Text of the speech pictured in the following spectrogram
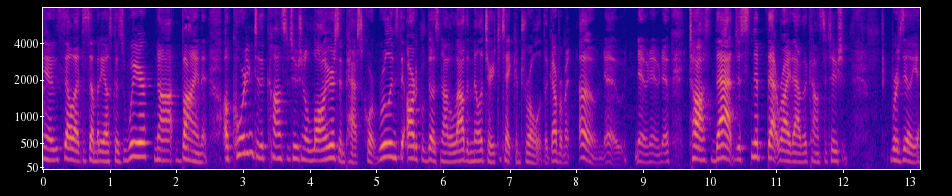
you know, sell that to somebody else because we're not buying it. According to the constitutional lawyers and past court rulings, the article does not allow the military to take control of the government. Oh, no, no, no, no. Toss that, just snip that right out of the Constitution. Brasilia.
